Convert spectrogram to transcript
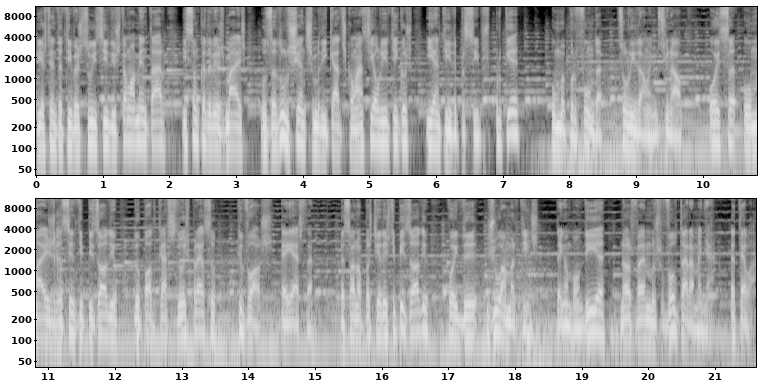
e as tentativas de suicídio estão a aumentar e são cada vez mais os adolescentes medicados com ansiolíticos e antidepressivos. Porquê? Uma profunda solidão emocional. Ouça o mais recente episódio do podcast do Expresso. Que voz é esta? A sonoplastia deste episódio foi de João Martins. Tenham um bom dia, nós vamos voltar amanhã. Até lá.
